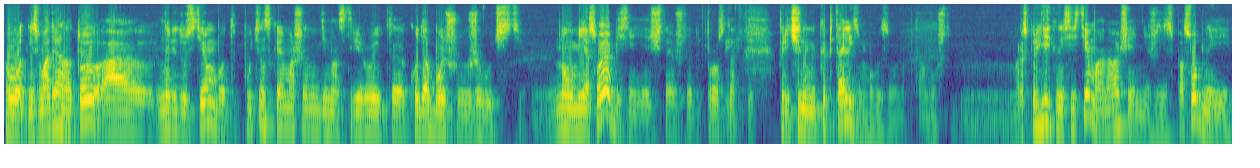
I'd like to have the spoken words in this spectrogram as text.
Вот, несмотря на то, а наряду с тем, вот путинская машина демонстрирует э, куда большую живучесть. Ну, у меня свое объяснение, я считаю, что это просто причинами капитализма вызвано, потому что распределительная система, она вообще не жизнеспособна, и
